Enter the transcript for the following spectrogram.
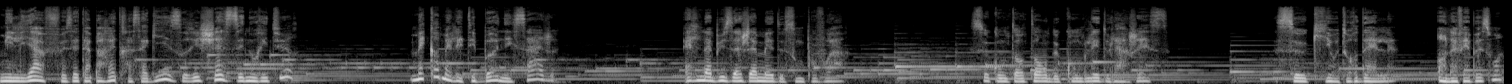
Milia faisait apparaître à sa guise richesses et nourriture, mais comme elle était bonne et sage, elle n'abusa jamais de son pouvoir, se contentant de combler de largesse ceux qui autour d'elle en avaient besoin.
